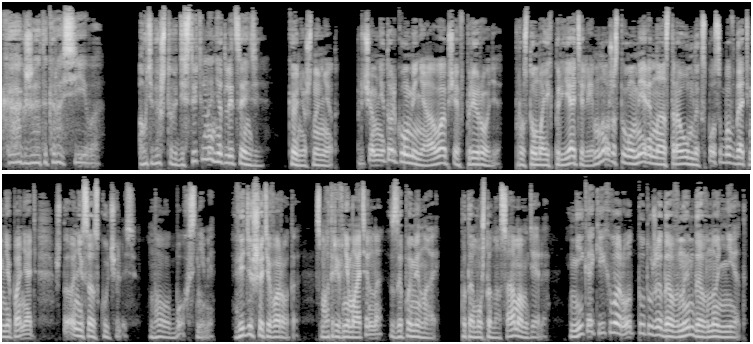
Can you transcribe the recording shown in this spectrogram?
«Как же это красиво! А у тебя что, действительно нет лицензии?» «Конечно нет. Причем не только у меня, а вообще в природе. Просто у моих приятелей множество умеренно остроумных способов дать мне понять, что они соскучились. Но бог с ними. Видишь эти ворота? Смотри внимательно, запоминай. Потому что на самом деле Никаких ворот тут уже давным-давно нет.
